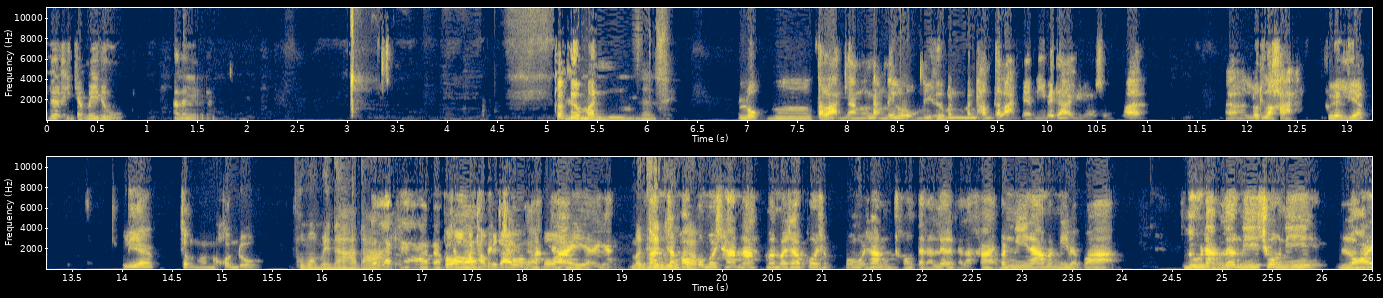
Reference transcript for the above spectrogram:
เลือกที่จะไม่ดูอะไรอย่างเงี้ยก็คือมันนั่นสิ โลกตลาดหนังหนังในโรงนี่คือมันมันทำตลาดแบบนี้ไม่ได้อยู่แล้วใช่ไหมว่าอ่าลดราคาเพื่อเรียกเรียกจำนวนคนดู ผมว่าไม่น่าได้ลดราคาแบบเพราะว่ามันทำไม่ได้อยู่เฉแล้วพาะเป็นช่องหนังไทยอะไรเงี้ยมันมัขึ้นนอเฉยู่พาะกับโปรโมชั่นนะมันมาเฉพาะโปรโมชั่นของแต่ละเรื่องแต่ละค่าย มันมีนะมันมีแบบว่า ดูหนังเรื่องนี้ช่วงนี้ร้อย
